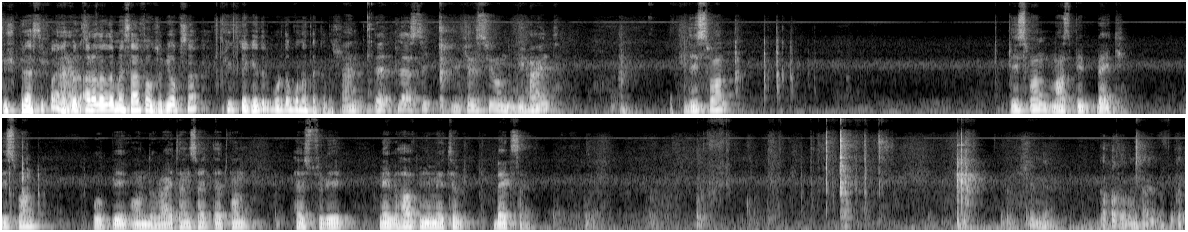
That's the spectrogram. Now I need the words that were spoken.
Şu, şu plastik var ya böyle Evet. aralarda mesafe olacak. Yoksa filtre gelir burada buna takılır. And that plastic you can see on the behind. This one. This one must be back. This one will be on the right hand side. That one has to be maybe half millimeter back side. Şimdi kapatalım kaydı. Bu kadar.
